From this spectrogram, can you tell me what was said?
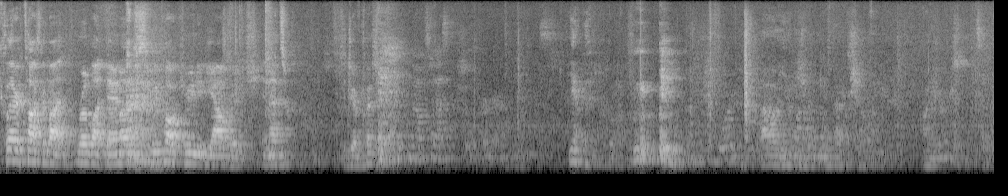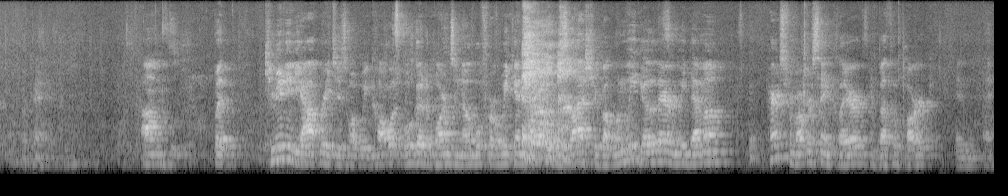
Claire talked about robot demos. We call it community outreach, and that's, did you have a question? No, it's an actual program. Yeah. Oh, you don't want to that show on yours. Okay. Um, but community outreach is what we call it. We'll go to Barnes and Noble for a weekend show. It was last year, but when we go there and we demo, parents from Upper St. Clair and Bethel Park, and, and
